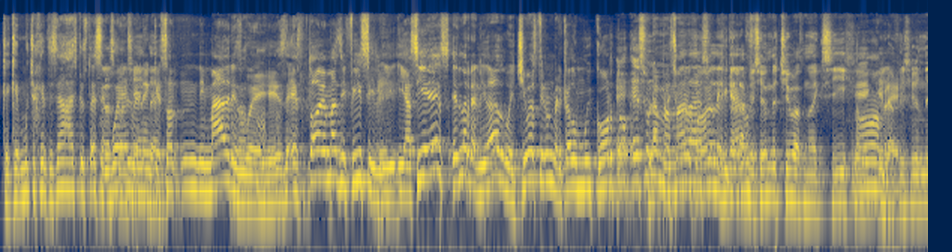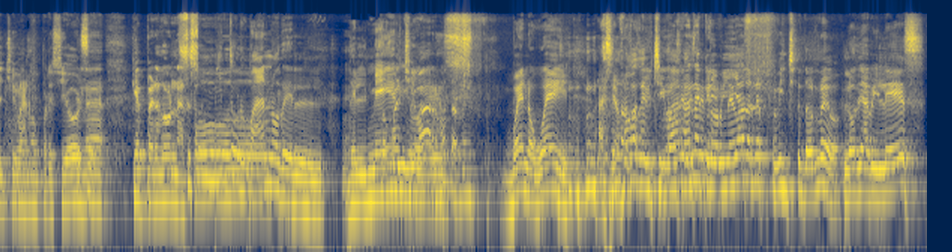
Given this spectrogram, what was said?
Que, que mucha gente dice, ah, es que ustedes se envuelven en que son ni madres, güey. Es, es todavía más difícil. Y, y así es, es la realidad, güey. Chivas tiene un mercado muy corto. Eh, Es una La mamada eso de que la afición de Chivas no exige, No, que la afición de Chivas no presiona, que perdona es un mito urbano del, del medio. Como el Chivar, ¿no? También. Bueno, güey. Hacemos del Chivar en este torneo. en este pinche torneo. Lo de Avilés.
